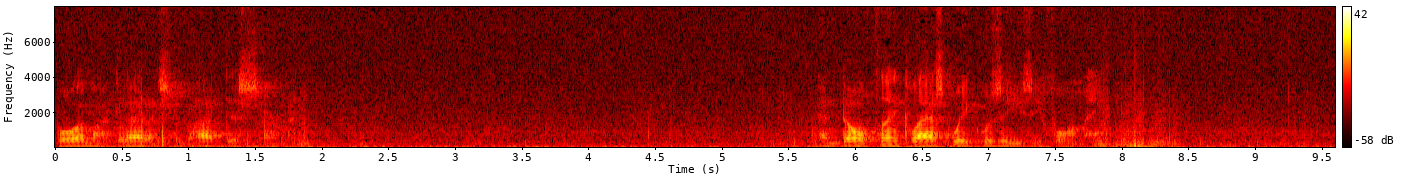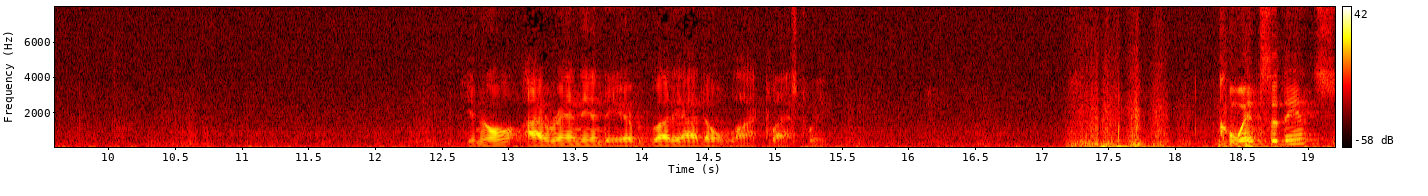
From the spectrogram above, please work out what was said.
Boy, am I glad I survived this sermon. And don't think last week was easy for me. You know, I ran into everybody I don't like last week. Coincidence?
